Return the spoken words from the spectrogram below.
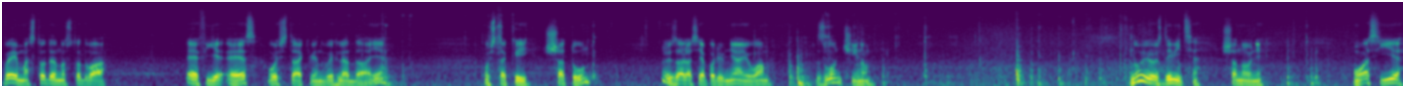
Вейма 192 FES. Ось так він виглядає. Ось такий шатун. Ну і зараз я порівняю вам з лончином. Ну і ось дивіться, шановні, у вас є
